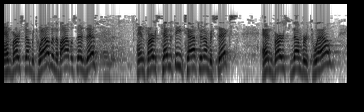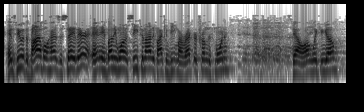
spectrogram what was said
and verse number 12 and the Bible says this in 1 Timothy chapter number 6 and verse number 12 and see what the Bible has to say there. Anybody want to see tonight if I can beat my record from this morning? See how long we can go?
